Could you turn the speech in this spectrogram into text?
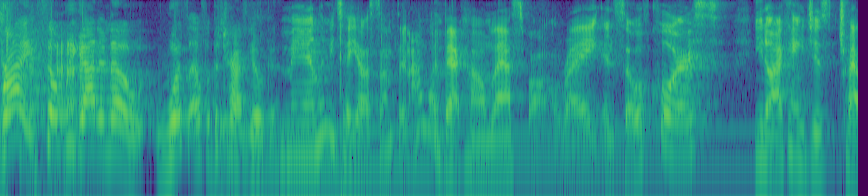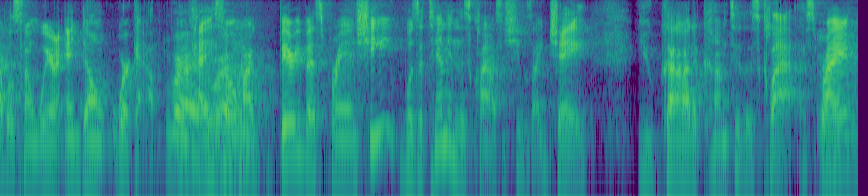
Right. So we gotta know what's up with the trap yoga. Man, let me tell y'all something. I went back home last fall, right? And so, of course, you know, I can't just travel somewhere and don't work out. Right, okay. So, my very best friend, she was attending this class and she was like, Jay, you gotta come to this class, right? Mm-hmm.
